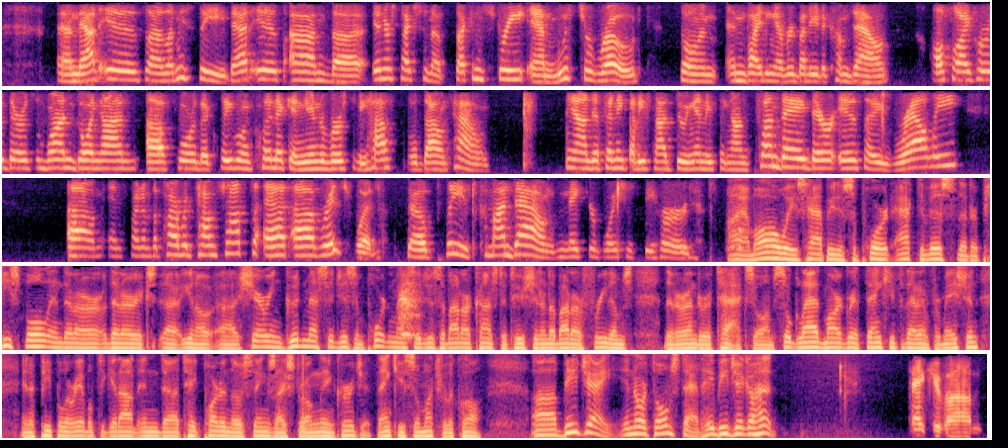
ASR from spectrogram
and that is, uh, let me see, that is on the intersection of Second Street and Wooster Road. So I'm inviting everybody to come down. Also, I've heard there's one going on uh, for the Cleveland Clinic and University Hospital downtown. And if anybody's not doing anything on Sunday, there is a rally um, in front of the Parma Town Shops at uh, Ridgewood. So please come on down, make your voices be heard. I am always happy to support activists that are peaceful and that are that are uh, you know uh, sharing good messages, important messages about our Constitution and about our freedoms that are under attack. So I'm so glad, Margaret. Thank you for that information. And if people are able to get out and uh, take part in those things, I strongly encourage it. Thank you so much for the call, uh, BJ in North Olmsted. Hey, BJ, go ahead. Thank you, Bob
